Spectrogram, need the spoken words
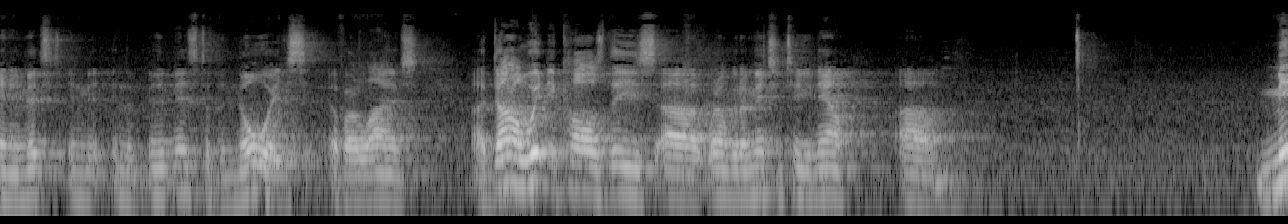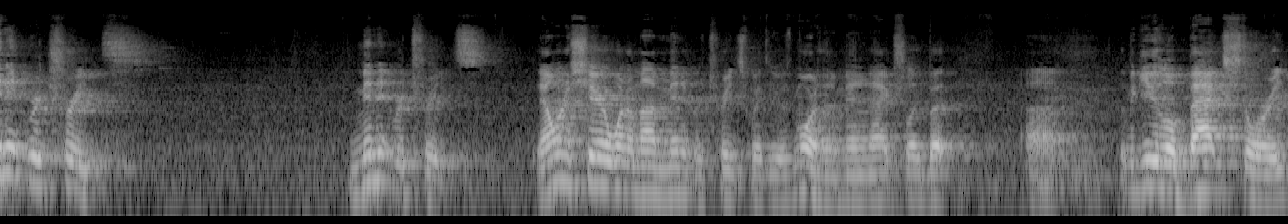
and in, midst, in, in, the, in the, midst of the noise of our lives. Uh, Donald Whitney calls these, uh, what I'm going to mention to you now, um, minute retreats. Minute retreats. Now, I want to share one of my minute retreats with you. It was more than a minute, actually, but uh, let me give you a little backstory.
